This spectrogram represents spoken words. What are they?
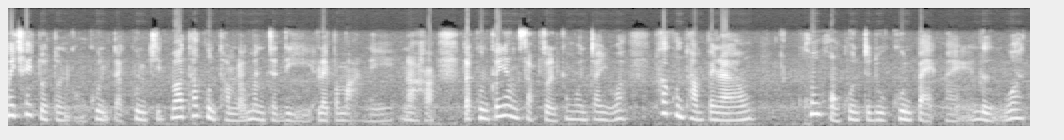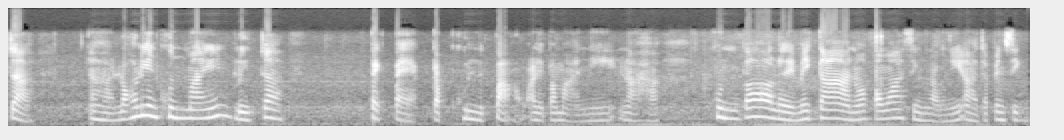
ไม่ใช่ตัวตนของคุณ แต่คุณคิดว่าถ้าคุณทำแล้วมันจะดีอะไรประมาณนี้นะคะ แต่คุณก็ยังสับสนกังวลใจอยู่ว่า ถ้าคุณทำไปแล้ว คู่ของคุณจะดูคุณแปลกไหมหรือว่าจะล้อเลียนคุณไหมหรือจะแปลกๆกับคุณหรือเปล่าอะไรประมาณนี้นะคะ คุณก็เลยไม่กล้าเนาะเพราะว่าสิ่งเหล่านี้อาจจะเป็นสิ่งใ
